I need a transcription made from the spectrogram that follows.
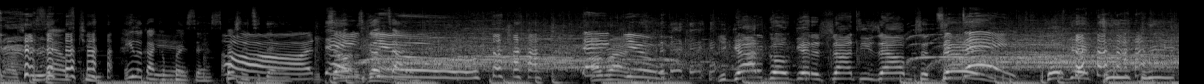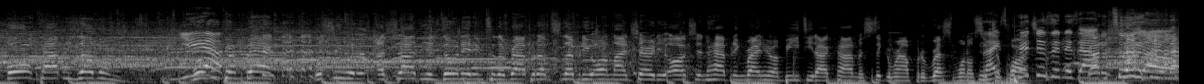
Sounds cute. Sounds cute. You look like a princess, especially Aw, today. thank good you. thank All right. you. You gotta go get Ashanti's album today. Today. Go get two, three, four copies of them. When we come back, we'll see what Ashanti is donating to the Wrap It Up Celebrity Online Charity Auction happening right here on BET.com. And stick around for the rest of 106 Nice and Park. pictures in this album, too, Ashanti in the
